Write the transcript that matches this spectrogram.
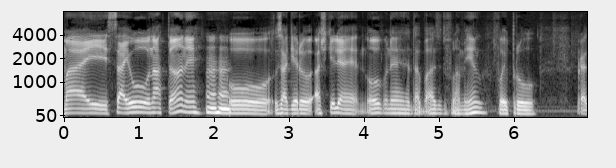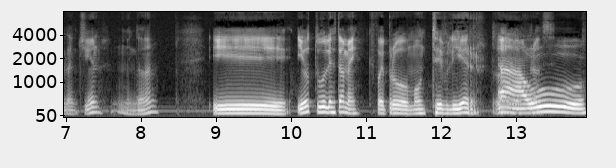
Mas saiu o Natan, né? Aham. O zagueiro, acho que ele é novo, né? Da base do Flamengo. Foi pro Bragantino, se não me engano. E, e o Tuller também, que foi pro Montpellier. Ah, o,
